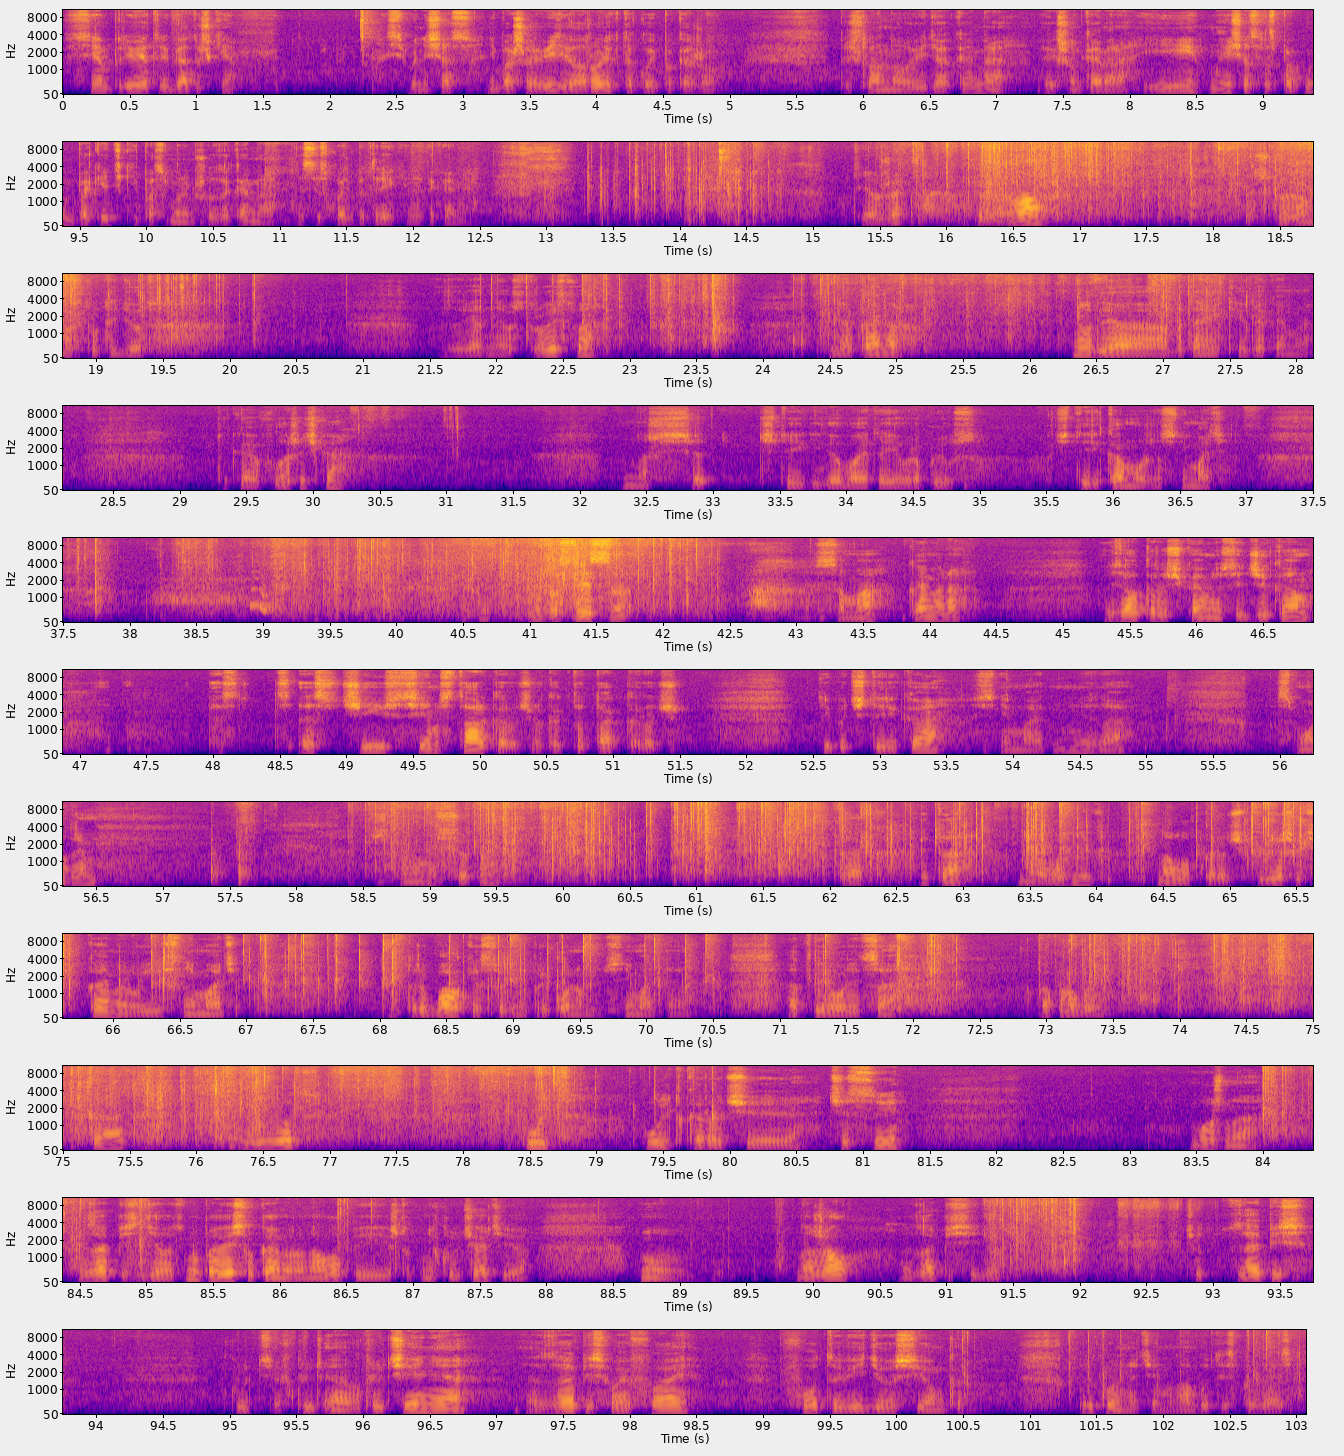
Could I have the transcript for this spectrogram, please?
Всем привет, ребятушки! Сегодня сейчас небольшое видео, ролик такой покажу. Пришла новая видеокамера, экшн камера. И мы сейчас распакуем пакетики и посмотрим, что за камера, если схватит батарейки на этой камере. Я уже разорвал. Что же у нас тут идет? Зарядное устройство для камер. Ну, для батарейки, для камеры. Такая флешечка на 64 гигабайта евро плюс в 4к можно снимать. Непосредственно сама камера. Взял короче камеру с CGCam SG7 Star короче как-то так короче. Типа 4к снимает ну не знаю. Посмотрим. Что нам еще там? Так это налобник. На лоб короче вешать камеру и снимать. Вот рыбалки особенно прикольно будет снимать наверное, от первого лица. Попробуем. Так и вот пульт пульт короче часы можно запись сделать ну повесил камеру на лоб и чтобы не включать ее ну, нажал, запись идет. Что? Запись, включ, а, выключение, запись Wi-Fi, фото, видео, съемка. Прикольная тема, надо будет использовать.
